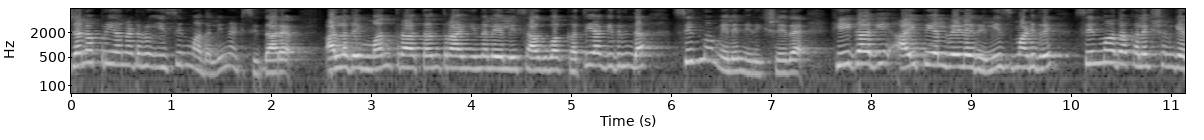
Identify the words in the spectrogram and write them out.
ಜನಪ್ರಿಯ ನಟರು ಈ ಸಿನಿಮಾದಲ್ಲಿ ನಟಿಸಿದ್ದಾರೆ. ಅಲ್ಲದೆ ಮಂತ್ರ, ತಂತ್ರ ಹಿನ್ನೆಲೆಯಲ್ಲಿ ಸಾಗುವ ಕಥೆಯಾಗಿದ್ದರಿಂದ ಸಿನಿಮಾ ಮೇಲೆ ನಿರೀಕ್ಷೆ ಇದೆ. ಹೀಗಾಗಿ ಐಪಿಎಲ್ ವೇಳೆ ರಿಲೀಸ್ ಮಾಡಿದ್ರೆ ಸಿನಿಮಾದ ಕಲೆಕ್ಷನ್ಗೆ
